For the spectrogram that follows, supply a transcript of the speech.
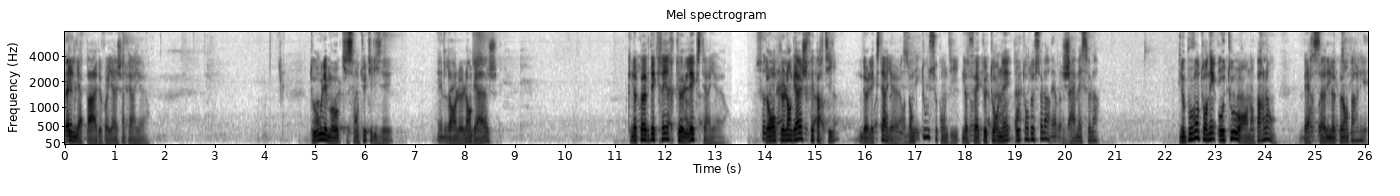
Il n'y a pas de voyage intérieur. Tous les mots qui sont utilisés dans le langage ne peuvent décrire que l'extérieur. Donc le langage fait partie de l'extérieur. Donc tout ce qu'on dit ne fait que tourner autour de cela, jamais cela. Nous pouvons tourner autour en en parlant, personne ne peut en parler.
